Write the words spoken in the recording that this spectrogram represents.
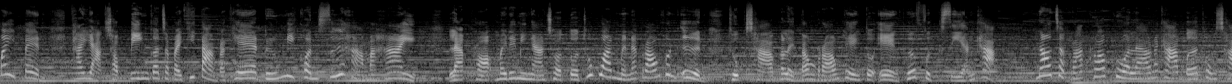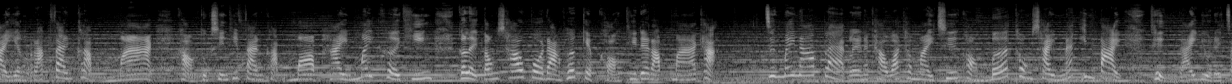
ไม่เป็น ถ้าอยากช้อปปิ้งก็จะไปที่ต่างประเทศ หรือมีคนซื้อหามาให้ และเพราะไม่ได้มีงานโชว์ตัวทุกวันเหมือนนักร้องคนอื่น ทุกเช้าก็เลยต้องร้องเพลงตัวเองเพื่อฝึกเสียงค่ะนอกจากรักครอบครัวแล้วนะคะ เบิร์ดธงชัยยังรักแฟนคลับมาก ของทุกชิ้นที่แฟนคลับมอบให้ไม่เคยทิ้ง ก็เลยต้องเช่าโกดังเพื่อเก็บของที่ได้รับมาค่ะ จึงไม่น่าแปลกเลยนะคะ ว่าทำไมชื่อของเบิร์ตธงชัยแม็กอินไตร์ถึงได้อยู่ในใจ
